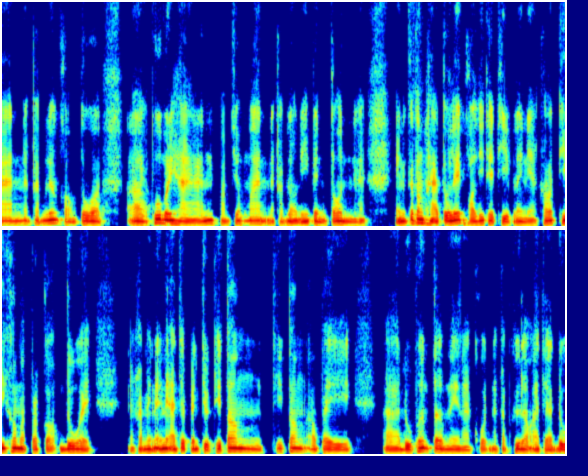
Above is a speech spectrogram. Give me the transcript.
ารนะครับ เรื่องของตัวผู้บริหารความเชื่อมั่นนะครับ เหล่านี้เป็นต้นนะงั้นก็ต้องหาตัวเลข qualitative อะไรเนี่ยเขาที่เข้ามาประกอบด้วย นะครับอันนี้อาจจะเป็นจุดที่ต้องที่ต้องเอาไปดูเพิ่มเติมในอนาคตนะครับ คือเราอาจจะดู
